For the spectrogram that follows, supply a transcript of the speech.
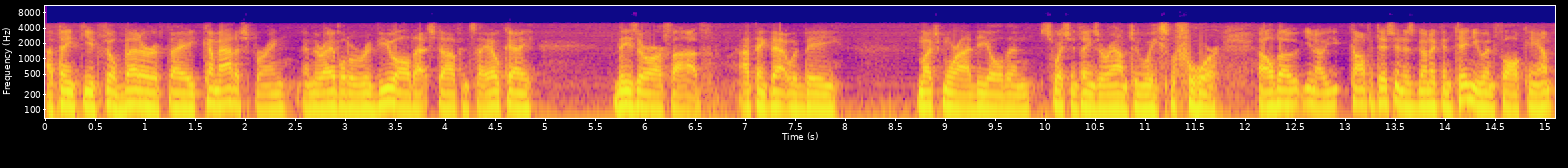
I think you'd feel better if they come out of spring and they're able to review all that stuff and say, okay, these are our five. I think that would be much more ideal than switching things around two weeks before. Although you know competition is going to continue in fall camp,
